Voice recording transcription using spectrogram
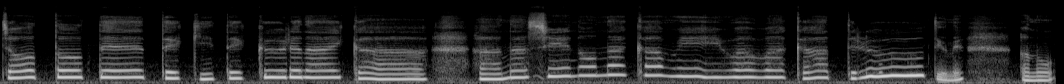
ちょっと出てきてくれないか話の中身は分かってる？っていうね。あの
